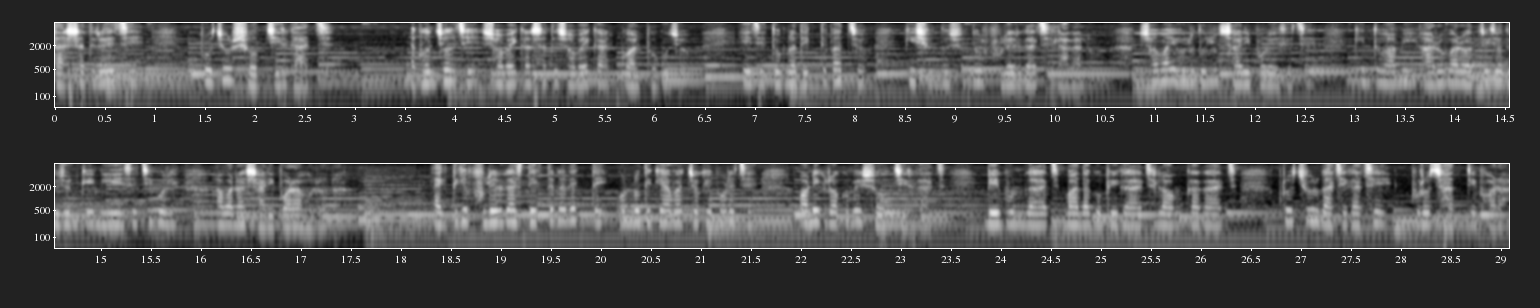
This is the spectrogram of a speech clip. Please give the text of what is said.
তার সাথে রয়েছে প্রচুর সবজির গাছ। এখন চলছে সবাইকার সাথে সবাইকার গল্প গুজব। এই যে তোমরা দেখতে পাচ্ছ কি সুন্দর সুন্দর ফুলের গাছ লাগানো। সবাই হলুদ হলুদ শাড়ি পরে এসেছে। কিন্তু আমি আরও বার অদ্রিজা দুজনকে নিয়ে এসেছি বলে আমার আর শাড়ি পরা হলো না। একদিকে ফুলের গাছ দেখতে না দেখতে অন্যদিকে আবার চোখে পড়েছে অনেক রকমের সবজির গাছ। বেগুন গাছ, বাঁধাকপি গাছ, লঙ্কা গাছ, প্রচুর গাছে গাছে পুরো ছাদটি ভরা।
